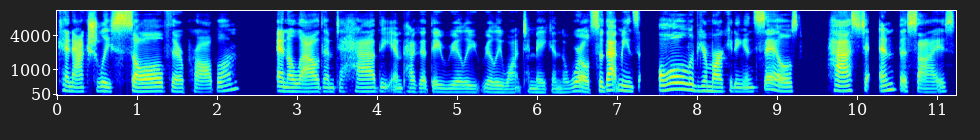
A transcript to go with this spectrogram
can actually solve their problem and allow them to have the impact that they really, really want to make in the world. So that means all of your marketing and sales has to emphasize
